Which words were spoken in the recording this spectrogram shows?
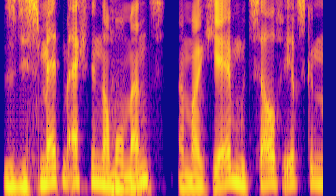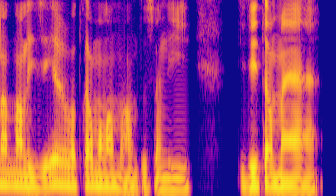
Dus die smijt me echt in dat moment. En maar jij moet zelf eerst kunnen analyseren wat er allemaal aan de hand is. En die, die deed dat met,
